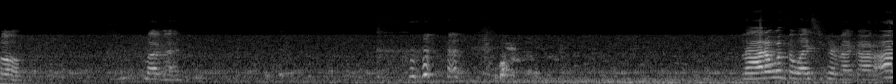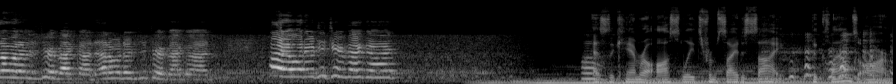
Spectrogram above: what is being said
Oh. My bad. no, I don't want the lights to turn back on. I don't want them to turn back on. I don't want them to turn back on. I don't want them to turn back on. As the camera oscillates from side to side, the clown's arm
